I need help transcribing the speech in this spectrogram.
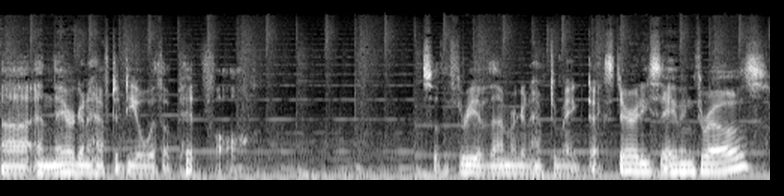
uh, and they are going to have to deal with a pitfall. So the three of them are going to have to make dexterity saving throws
